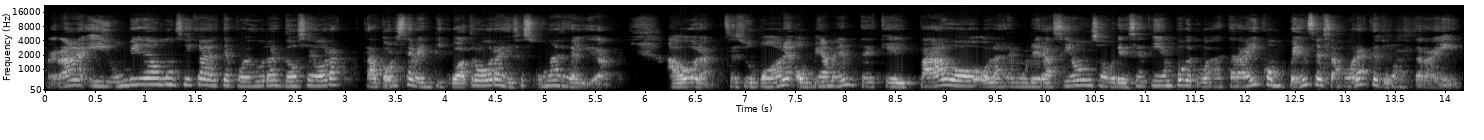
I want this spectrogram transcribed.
¿verdad? Y un video musical te puede durar 12 horas 14, 24 horas eso es una realidad. Ahora, se supone obviamente que el pago o la remuneración sobre ese tiempo que tú vas a estar ahí compensa esas horas que tú vas a estar ahí.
